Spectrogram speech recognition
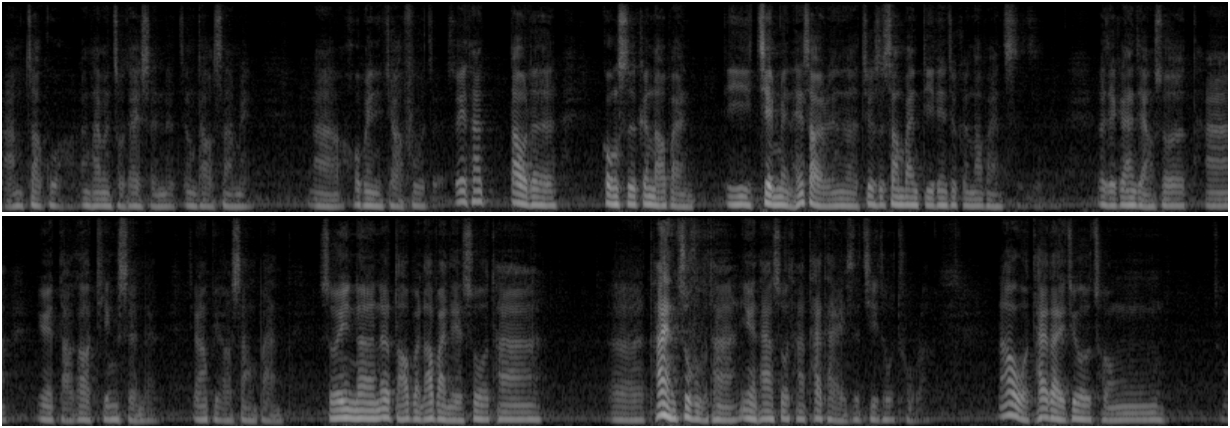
把他们照顾好，让他们走在神的正道上面。那后面你就要负责。所以他到了公司跟老板第一见面，很少有人呢，就是上班第一天就跟老板辞职，而且跟他讲说他因为祷告听神的，叫他不要上班。所以呢，那个老板老板也说他，呃，他很祝福他，因为他说他太太也是基督徒了。然后我太太就从从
